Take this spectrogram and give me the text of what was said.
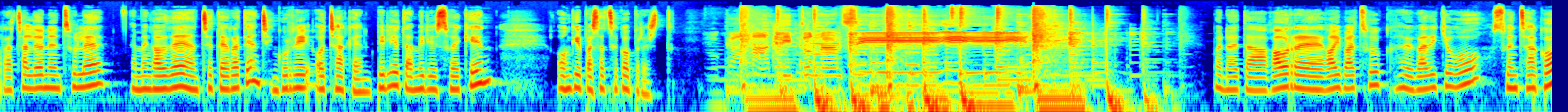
Arratsaldeon entzule, hemen gaude antxeta irratian txingurri hotxaken, pili eta mili zuekin, ongi pasatzeko prest. Bueno, eta gaur eh, gai batzuk eh, baditugu, zuentzako,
